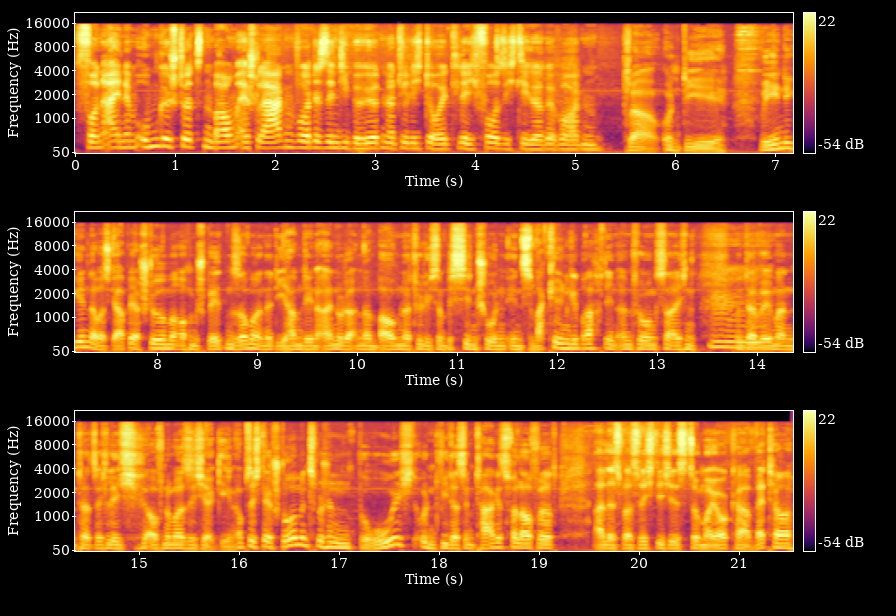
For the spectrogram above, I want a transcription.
von einem umgestürzten Baum erschlagen wurde, sind die Behörden natürlich deutlich vorsichtiger geworden. Klar, und die wenigen, aber es gab ja Stürme auch im späten Sommer, ne, die haben den einen oder anderen Baum natürlich so ein bisschen schon ins Wackeln gebracht, in Anführungszeichen. Mm. Und da will man tatsächlich auf Nummer sicher gehen. Ob sich der Sturm inzwischen beruhigt und wie das im Tagesverlauf wird, alles, was wichtig ist zum Mallorca-Wetter,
